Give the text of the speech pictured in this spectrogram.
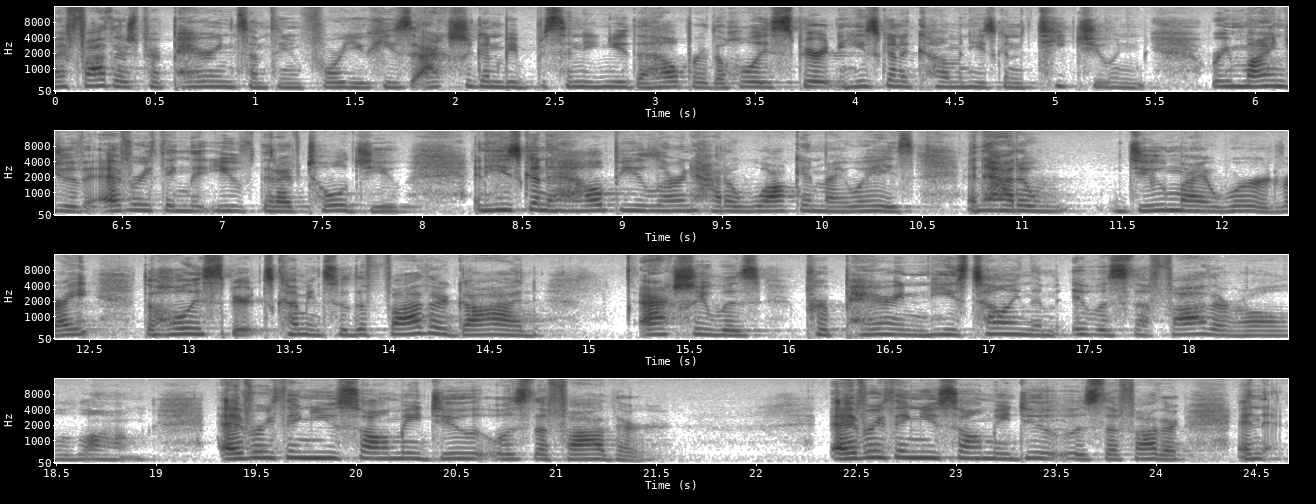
my Father's preparing something for you. He's actually going to be sending you the Helper, the Holy Spirit, and He's going to come and He's going to teach you and remind you of everything that, you've, that I've told you. And He's going to help you learn how to walk in my ways and how to do my word, right? The Holy Spirit's coming. So the Father God actually was preparing, and He's telling them it was the Father all along. Everything you saw me do, it was the Father. Everything you saw me do, it was the Father. And,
